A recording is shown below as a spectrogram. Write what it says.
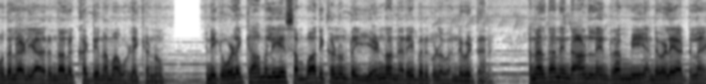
முதலாளியாக இருந்தாலும் கடினமாக உழைக்கணும். இன்றைக்கி உழைக்காமலேயே சம்பாதிக்கணுன்ற எண்ணம் நிறைய பேருக்குள்ளே வந்து விட்டார் அதனால தான் இந்த ஆன்லைன் ரம்மி அந்த விளையாட்டுலாம்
